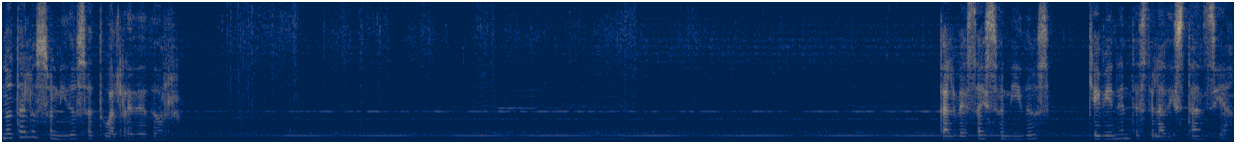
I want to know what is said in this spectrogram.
nota los sonidos a tu alrededor. Tal vez hay sonidos que vienen desde la distancia.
